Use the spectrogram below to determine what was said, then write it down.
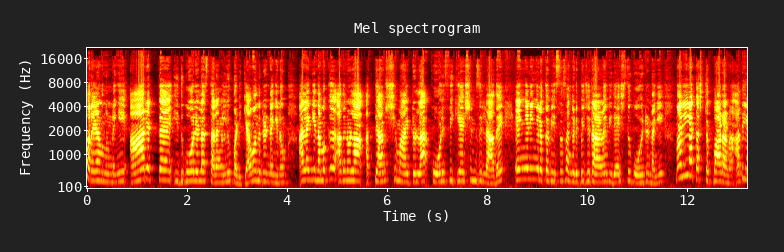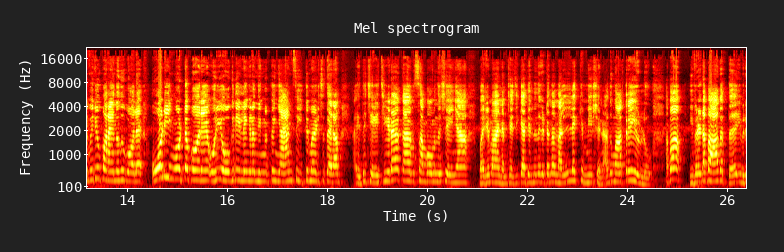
പറയുകയാണെന്നുണ്ടെങ്കിൽ ആരൊക്കെ ഇതുപോലുള്ള സ്ഥലങ്ങളിൽ പഠിക്കാൻ വന്നിട്ടുണ്ടെങ്കിലും അല്ലെങ്കിൽ നമുക്ക് അതിനുള്ള അത്യാവശ്യമായിട്ടുള്ള ക്വാളിഫിക്കേഷൻസ് ഇല്ലാതെ എങ്ങനെയെങ്കിലുമൊക്കെ വിസ സംഘടിപ്പിച്ചിട്ടാണ് വിദേശത്ത് പോയിട്ടുണ്ടെങ്കിൽ നല്ല കഷ്ടപ്പാടാണ്. അത് ഇവർ പറയുന്നത് പോലെ ഓടി ഇങ്ങോട്ട് പോരെ ഒരു യോഗ്യത ഇല്ലെങ്കിലും നിങ്ങൾക്ക് ഞാൻ സീറ്റ് മേടിച്ച് തരാം. ഇത് ചേച്ചിയുടെ സംഭവം എന്ന് വെച്ച് കഴിഞ്ഞാൽ വരുമാനം ചേച്ചിക്ക് അതിൽ നിന്ന് കിട്ടുന്ന നല്ല കമ്മീഷൻ അത് മാത്രമേ ഉള്ളൂ. അപ്പൊ ഇവരുടെ ഭാഗത്ത് ഇവർ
